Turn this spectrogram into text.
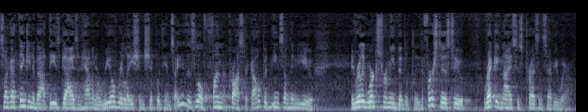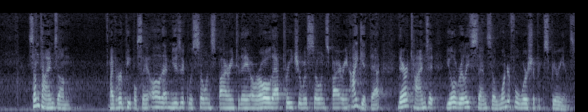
So I got thinking about these guys and having a real relationship with Him. So I use this little fun acrostic. I hope it means something to you. It really works for me biblically. The first is to recognize His presence everywhere. Sometimes um, I've heard people say, oh, that music was so inspiring today, or oh, that preacher was so inspiring. I get that. There are times that you'll really sense a wonderful worship experience.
